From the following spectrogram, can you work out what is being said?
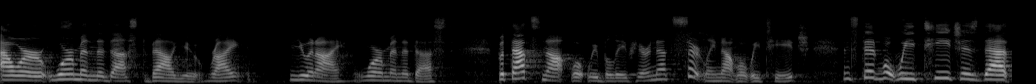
our worm in the dust value, right? You and I, worm in the dust. But that's not what we believe here, and that's certainly not what we teach. Instead, what we teach is that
